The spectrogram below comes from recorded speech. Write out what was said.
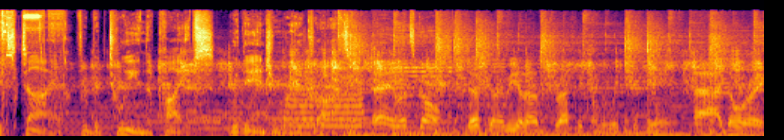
It's time for Between the Pipes with Andrew Raycroft. Hey, let's go. There's going to be a lot of traffic on the way to the game. Ah, don't worry.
